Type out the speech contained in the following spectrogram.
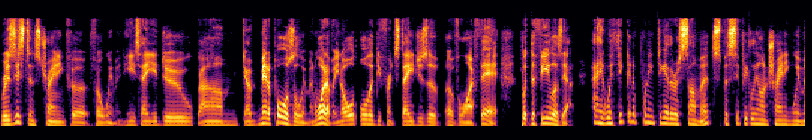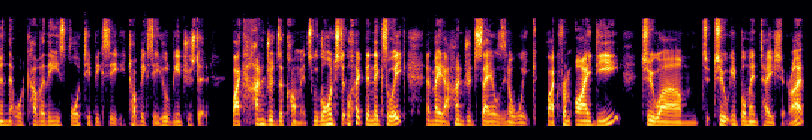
resistance training for for women. Here's how you do um, you know, menopausal women, whatever. You know, all, all the different stages of, of life there. Put the feelers out. Hey, we're thinking of putting together a summit specifically on training women that would cover these four topics topics here. Who would be interested? Like hundreds of comments. We launched it like the next week and made a hundred sales in a week, like from idea to um to, to implementation, right?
